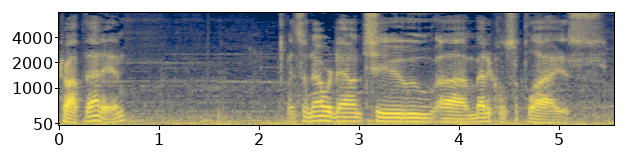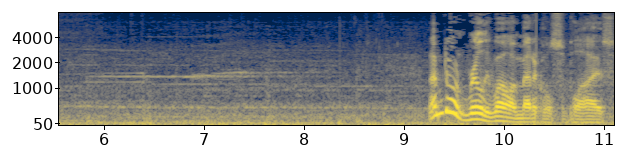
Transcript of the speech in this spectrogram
Drop that in. And so now we're down to uh, medical supplies. I'm doing really well on medical supplies.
